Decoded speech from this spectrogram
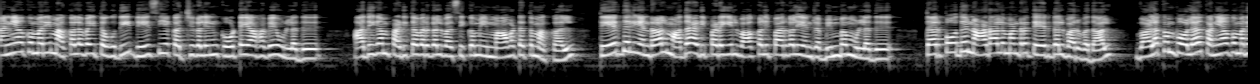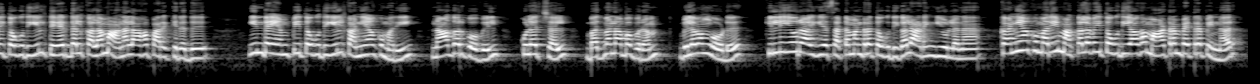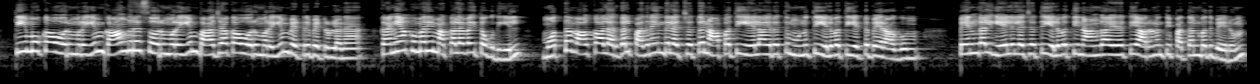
கன்னியாகுமரி மக்களவை தொகுதி தேசிய கட்சிகளின் கோட்டையாகவே உள்ளது. அதிகம் படித்தவர்கள் வசிக்கும் இம்மாவட்டத்து மக்கள் தேர்தல் என்றால் மத அடிப்படையில் வாக்களிப்பார்கள் என்ற பிம்பம் உள்ளது. தற்போது நாடாளுமன்ற தேர்தல் வருவதால் வழக்கம் போல கன்னியாகுமரி தொகுதியில் தேர்தல் களம் அனலாக பறக்கிறது. இந்த எம்பி தொகுதியில் கன்னியாகுமரி நாகர்கோவில் குளச்சல் பத்மநாபபுரம் விலவங்கோடு கிள்ளியூர் ஆகிய சட்டமன்ற தொகுதிகள் அடங்கியுள்ளன. கன்னியாகுமரி மக்களவை தொகுதியாக மாற்றம் பெற்ற பின்னர் திமுக ஒரு முறையும் காங்கிரஸ் ஒரு முறையும் பாஜக ஒரு முறையும் வெற்றி பெற்றுள்ளன. கன்னியாகுமரி மக்களவை தொகுதியில் மொத்த வாக்காளர்கள் பதினைந்து லட்சத்து நாற்பத்தி ஏழாயிரத்து முன்னூற்றி எழுபத்தி எட்டு பேராகும். பெண்கள் ஏழு லட்சத்து எழுபத்தி நான்காயிரத்தி அறுநூற்றி பத்தொன்பது பேரும்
